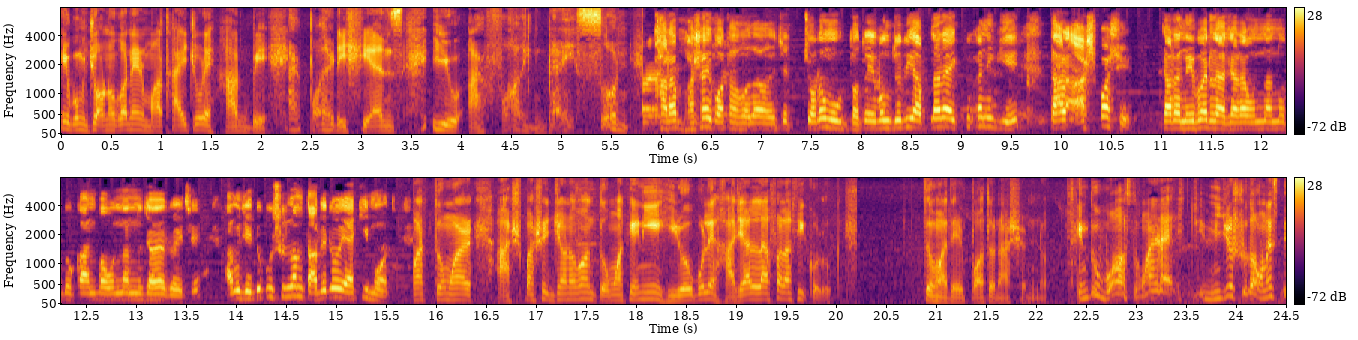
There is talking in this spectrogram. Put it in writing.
এবং জনগণের মাথায় চড়ে হাঁকবে। আর politicians you are falling very soon খারাপ ভাষায় কথা বলা হয়েছে চরম উদ্ধত এবং যদি আপনারা একটুখানি গিয়ে তার আশপাশে যারা নেবাররা যারা অন্যান্য দোকান বা অন্যান্য যারা রয়েছে আমি যেটুকু শুনলাম তাদেরও একই মত। আর তোমার আশপাশের জনগণ তোমাকে নিয়ে হিরো বলে হাজার লাফালাফি করুক। তোমাদের পতন আসন্ন কিন্তু বস তোমার একটা নিজস্ব তো অনেস্টি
